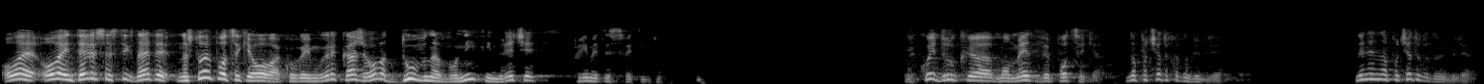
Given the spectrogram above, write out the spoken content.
Ова е, ова е интересен стих, знаете, на што е подсеке ова? Кога им го каже, ова дувна во нив, им рече, примете Свети Дух. На кој друг момент ве подсеќа? На почетокот на Библијата. Не, не, на почетокот на Библијата.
